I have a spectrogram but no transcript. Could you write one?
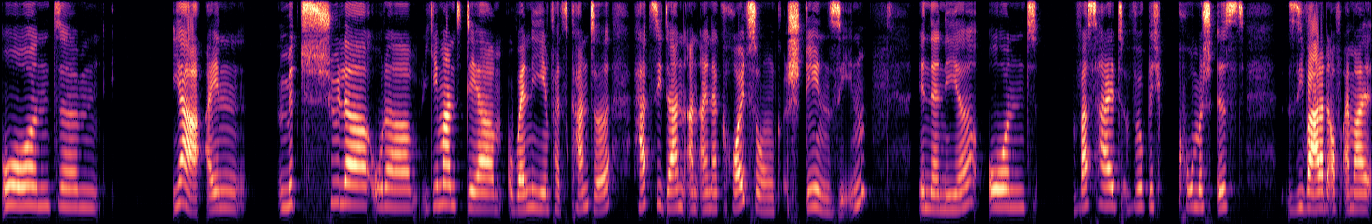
Und ähm, ja, ein Mitschüler oder jemand, der Wendy jedenfalls kannte, hat sie dann an einer Kreuzung stehen sehen in der Nähe und was halt wirklich komisch ist, sie war dann auf einmal,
